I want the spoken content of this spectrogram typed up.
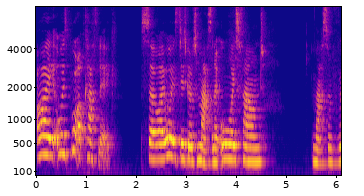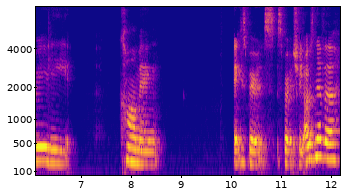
I always brought up Catholic, so I always did go to Mass, and I always found Mass a really calming experience spiritually. I was never,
